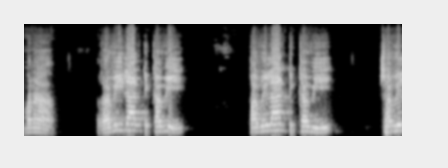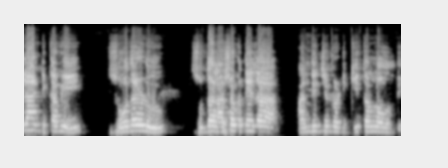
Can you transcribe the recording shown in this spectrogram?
మన రవి లాంటి కవి పవి లాంటి కవి చవి లాంటి కవి సోదరుడు సుద్దాల అశోక తేజ అందించినటువంటి గీతంలో ఉంది.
